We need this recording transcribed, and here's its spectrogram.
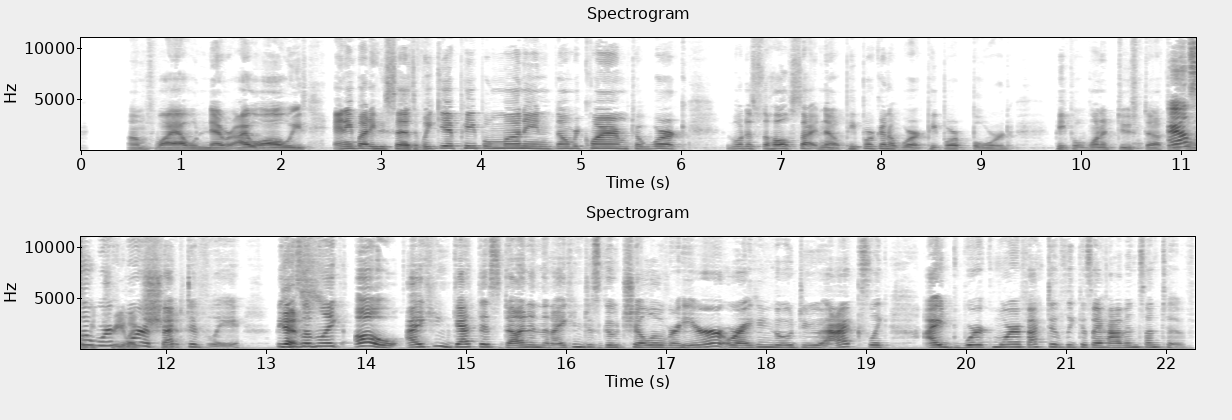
Um, it's why I will never, I will always anybody who says if we give people money and don't require them to work, what is the whole site? No, people are gonna work. People are bored. People want to do stuff. They I also work more like shit. effectively because Yes. I'm like, oh, I can get this done and then I can just go chill over here or I can go do X. Like, I'd work more effectively because I have incentive.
